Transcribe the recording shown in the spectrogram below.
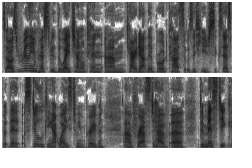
So I was really impressed with the way Channel 10 um, carried out their broadcast. It was a huge success, but they're still looking at ways to improve. And uh, for us to have a domestic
